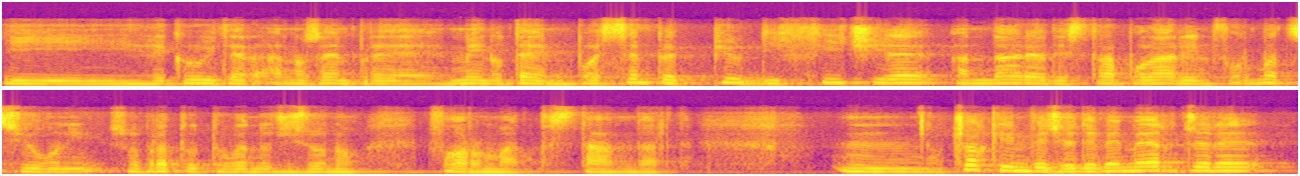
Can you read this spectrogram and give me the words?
i recruiter hanno sempre meno tempo, è sempre più difficile andare ad estrapolare informazioni, soprattutto quando ci sono format standard. Mm, ciò che invece deve emergere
